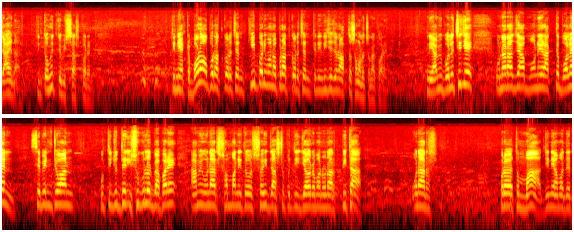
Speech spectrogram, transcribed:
যায় না। তিনি তৌহিদকে বিশ্বাস করেন। তিনি একটা বড় অপরাধ করেছেন, কি পরিমাণ অপরাধ করেছেন, তিনি নিজে যেন আত্মসমালোচনা করেন। আমি বলেছি যে ওনারা যা মনে রাখতে বলেন সেভেন্টি ওয়ান মুক্তিযুদ্ধের ইস্যুগুলোর ব্যাপারে আমি ওনার সম্মানিত শহীদ রাষ্ট্রপতি জিয়াউর রহমান ওনার পিতা, ওনার প্রয়াত মা যিনি আমাদের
